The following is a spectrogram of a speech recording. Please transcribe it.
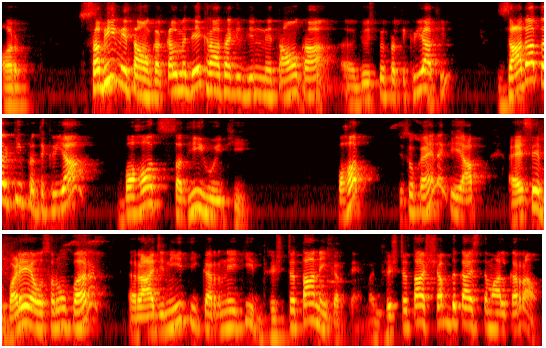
और सभी नेताओं का, कल मैं देख रहा था कि जिन नेताओं का जो इस पर प्रतिक्रिया थी, ज़्यादातर की प्रतिक्रिया बहुत सधी हुई थी। बहुत, जिसको कहे ना कि आप ऐसे बड़े अवसरों पर राजनीति करने की धृष्टता नहीं करते हैं। मैं धृष्टता शब्द का इस्तेमाल कर रहा हूँ।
